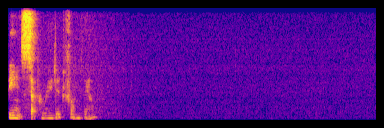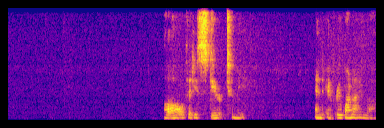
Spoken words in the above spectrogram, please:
being separated from them. All that is dear to me and everyone I love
